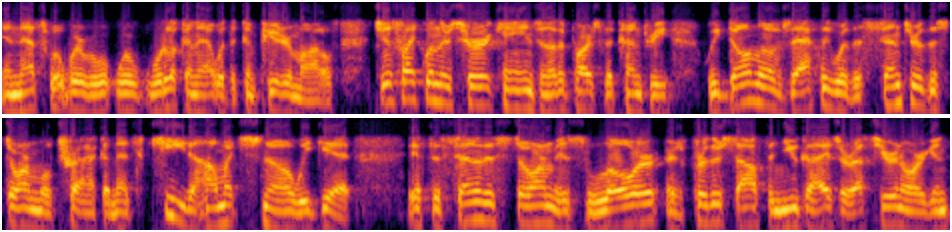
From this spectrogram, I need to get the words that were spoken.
and that's what we're, we're, we're looking at with the computer models. Just like when there's hurricanes in other parts of the country, we don't know exactly where the center of the storm will track, and that's key to how much snow we get. If the center of the storm is lower or further south than you guys or us here in Oregon,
